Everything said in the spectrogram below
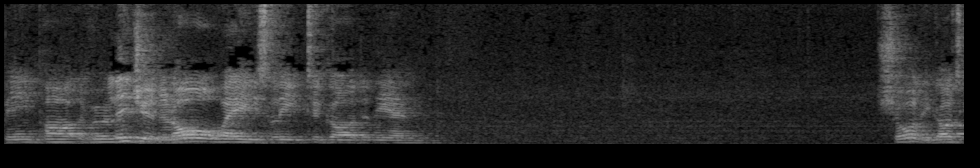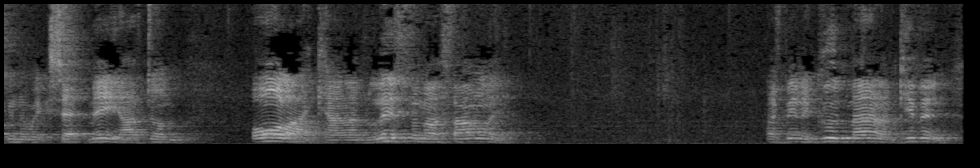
being part of religion that always lead to God at the end. Surely God's going to accept me. I've done all I can. I've lived for my family. I've been a good man. I've given.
